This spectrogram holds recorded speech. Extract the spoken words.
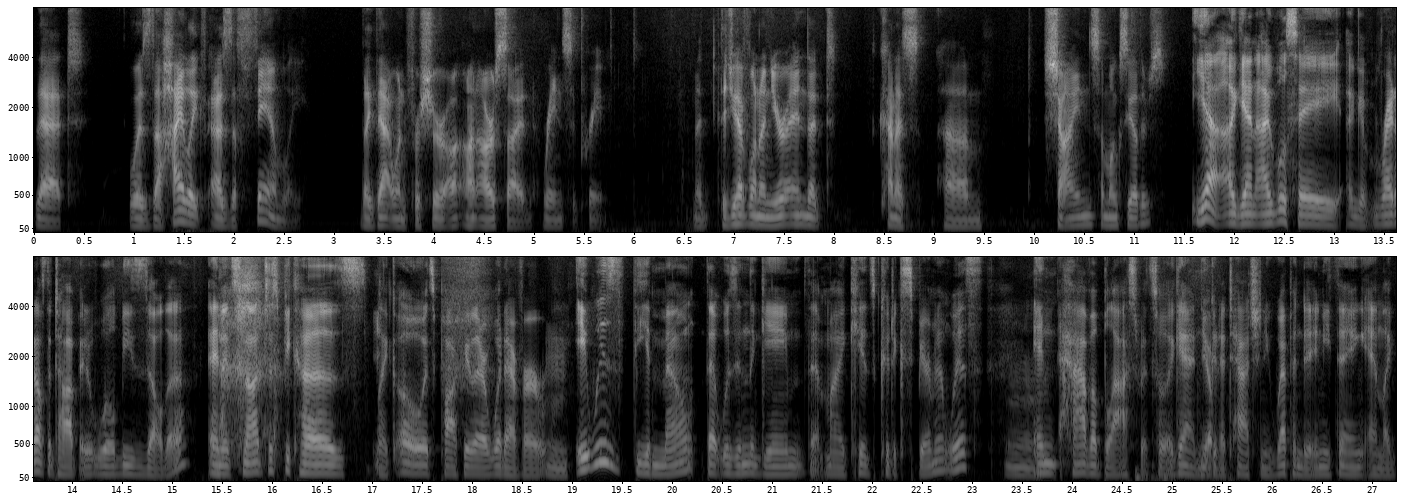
that was the highlight as the family, like that one for sure on, on our side reigns supreme. Did you have one on your end that kind of um, shines amongst the others? Yeah, again, I will say again, right off the top, it will be Zelda, and it's not just because like oh it's popular, whatever. Mm. It was the amount that was in the game that my kids could experiment with and have a blast with. So again, you Yep. can attach any weapon to anything, and like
